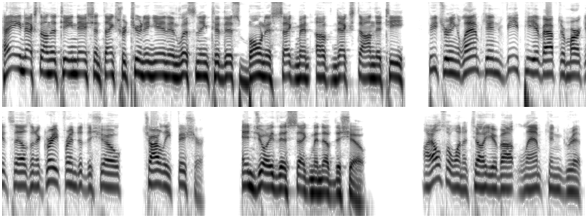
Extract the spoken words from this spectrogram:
Hey, Next on the Tee Nation. Thanks for tuning in and listening to this bonus segment of Next on the Tee featuring Lamkin, VP of Aftermarket Sales, and a great friend of the show, Charlie Fisher. Enjoy this segment of the show. I also want to tell you about Lamkin grips.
